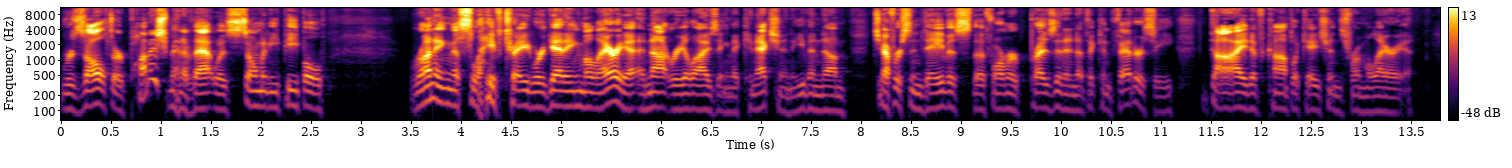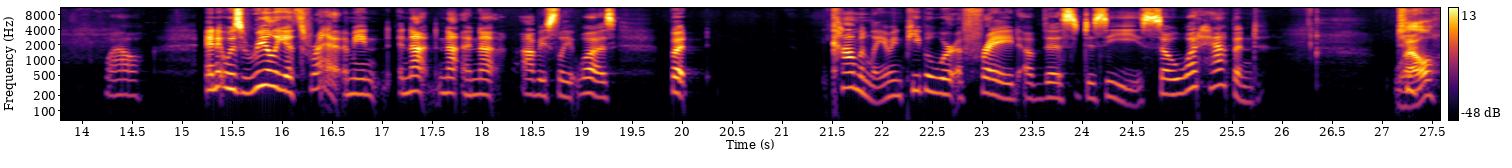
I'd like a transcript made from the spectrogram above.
result or punishment of that was so many people running the slave trade were getting malaria and not realizing the connection. Even um, Jefferson Davis, the former president of the Confederacy, died of complications from malaria. Wow and it was really a threat. I mean, and not not and not obviously it was, but commonly, I mean, people were afraid of this disease. So what happened? well,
